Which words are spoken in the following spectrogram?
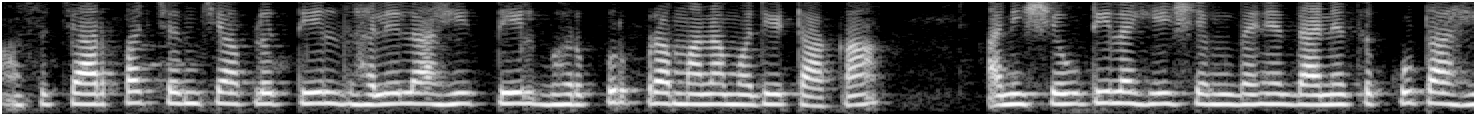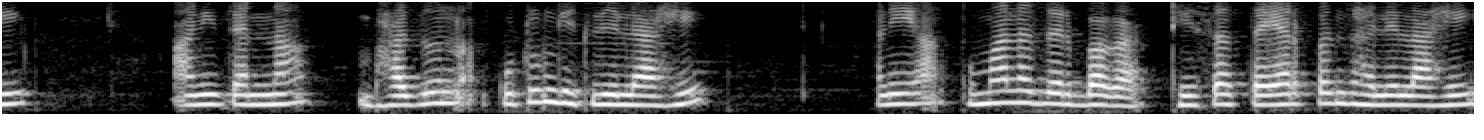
असं चार पाच चमचे आपलं तेल झालेलं आहे. तेल भरपूर प्रमाणामध्ये टाका. आणि शेवटीला हे शेंगदाण्या दाण्याचं कूट आहे. आणि त्यांना भाजून कुटून घेतलेलं आहे. आणि तुम्हाला जर बघा ठेसा तयार पण झालेला आहे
